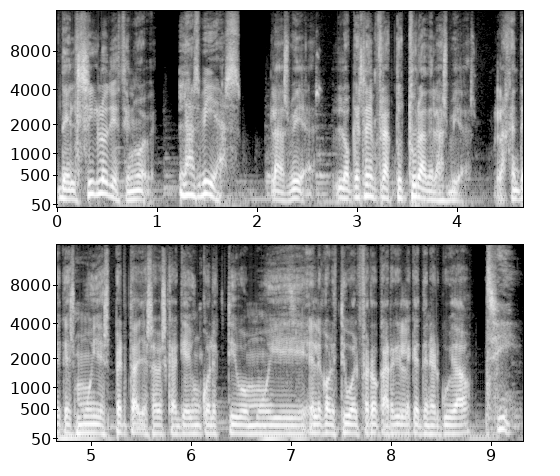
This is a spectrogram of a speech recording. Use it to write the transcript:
Del siglo XIX. Las vías. Las vías. Lo que es la infraestructura de las vías. La gente que es muy experta, ya sabes que aquí hay un colectivo muy... El colectivo del ferrocarril hay que tener cuidado. Sí.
